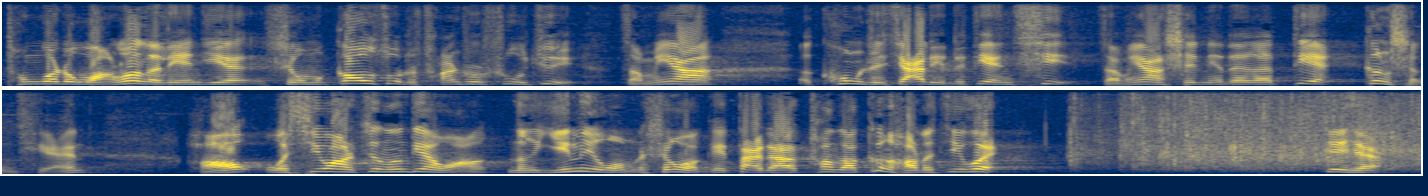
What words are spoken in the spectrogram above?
通过这网络的连接，使我们高速的传输数据，怎么样控制家里的电器，怎么样使你的电更省钱。好，我希望智能电网能引领我们的生活，给大家创造更好的机会。谢谢。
